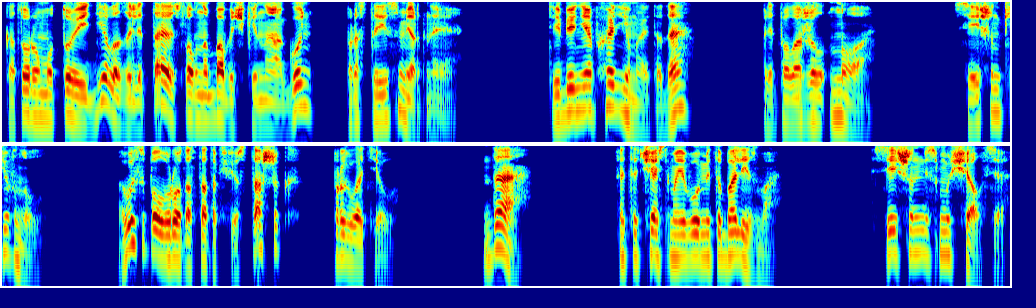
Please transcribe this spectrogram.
которому то и дело залетают, словно бабочки на огонь, простые смертные. — Тебе необходимо это, да? — предположил Ноа. Сейшин кивнул. Высыпал в рот остаток фисташек, проглотил. — Да, это часть моего метаболизма. Сейшин не смущался.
